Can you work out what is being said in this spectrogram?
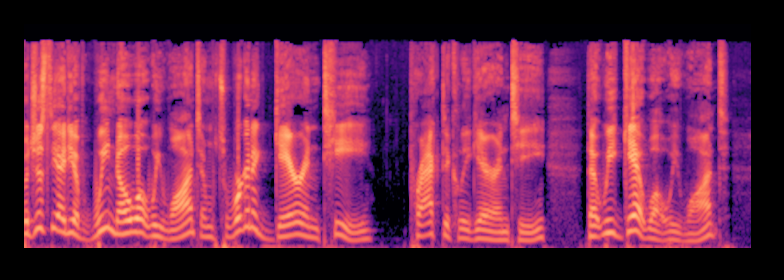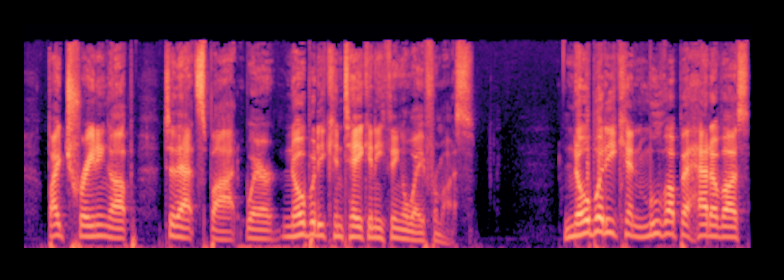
But just the idea of we know what we want, and so we're going to guarantee, practically guarantee, that we get what we want by trading up to that spot where nobody can take anything away from us. Nobody can move up ahead of us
